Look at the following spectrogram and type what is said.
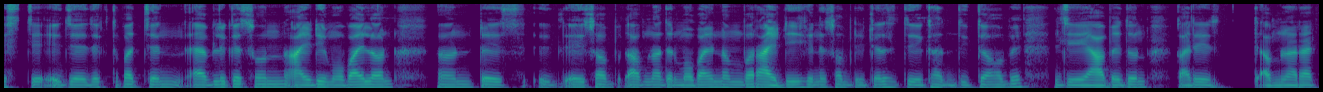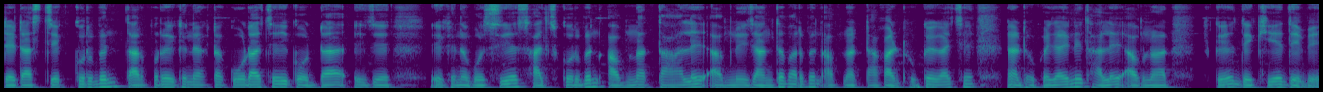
এসছে যে দেখতে পাচ্ছেন অ্যাপ্লিকেশন আইডি মোবাইল অন এইসব আপনাদের মোবাইল নম্বর আইডি এখানে সব ডিটেলস দিতে হবে। যে আবেদনকারীর আপনারা স্ট্যাটাস চেক করবেন, তারপরে এখানে একটা কোড আছে, এই কোডটা এই যে এখানে বসিয়ে সার্চ করবেন। আপনার তাহলে আপনি জানতে পারবেন আপনার টাকা ঢুকে গেছে না ঢুকে যায়নি, তাহলে আপনারকে দেখিয়ে দেবে।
